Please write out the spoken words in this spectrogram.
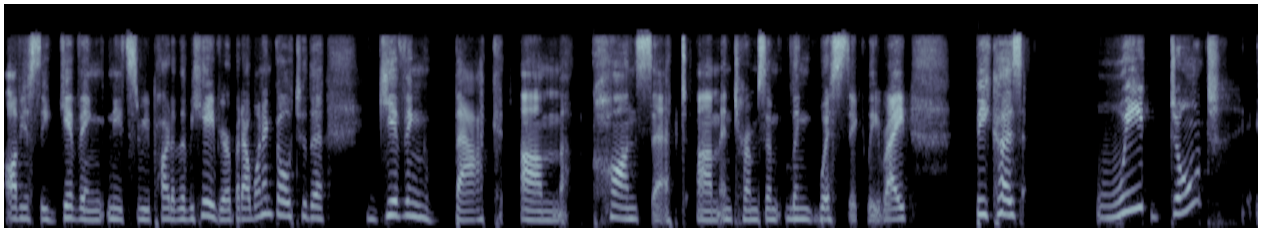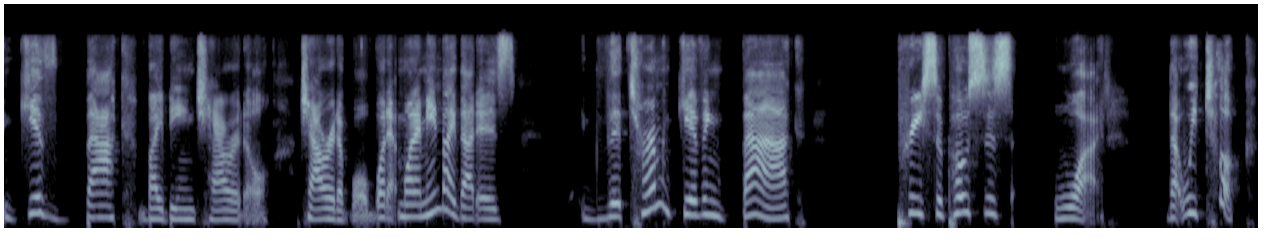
obviously giving needs to be part of the behavior but i want to go to the giving back um, concept um, in terms of linguistically, right? Because we don't give back by being charitable. Charitable. What what I mean by that is the term giving back presupposes what that we took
